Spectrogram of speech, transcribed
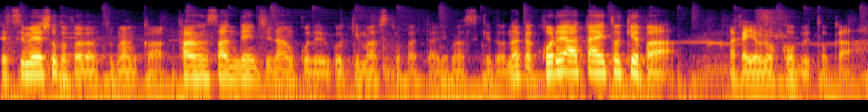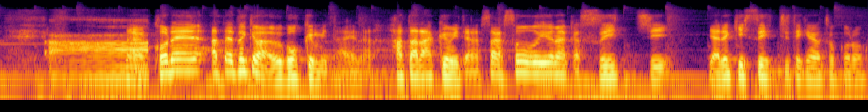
説明書とかだとなんか炭酸電池何個で動きますとかってありますけどなんかこれ与えとけばなんか喜ぶとか。なんあかこれ与えとけば動くみたいな働くみたいなさそういうなんかスイッチやる気スイッチ的なところ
